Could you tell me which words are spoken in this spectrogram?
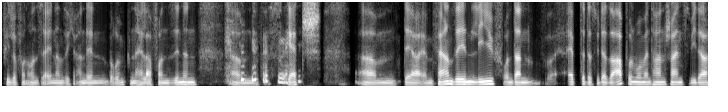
Viele von uns erinnern sich an den berühmten Heller von Sinnen ähm, Sketch, ähm, der im Fernsehen lief und dann ebbte das wieder so ab und momentan scheint es wieder,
